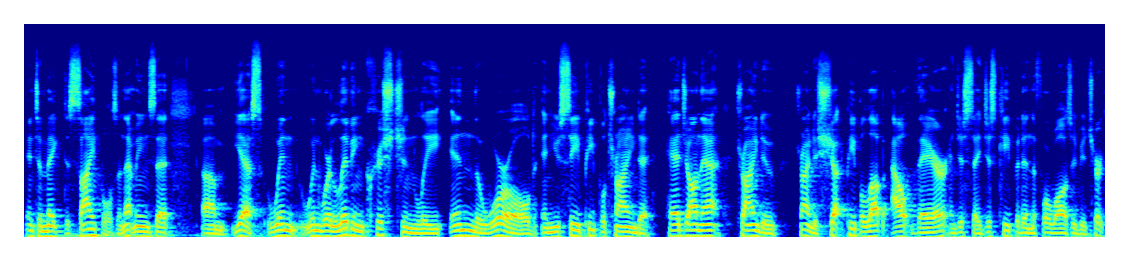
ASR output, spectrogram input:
and to make disciples. And that means that um, yes when when we're living christianly in the world and you see people trying to hedge on that trying to trying to shut people up out there and just say, just keep it in the four walls of your church.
